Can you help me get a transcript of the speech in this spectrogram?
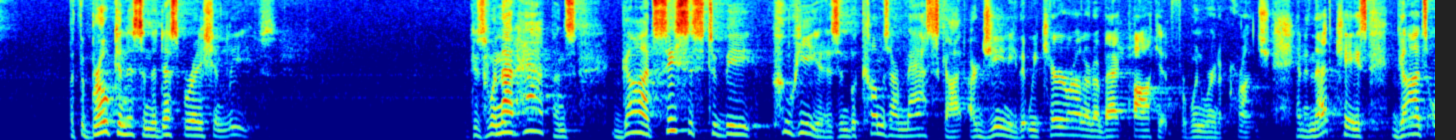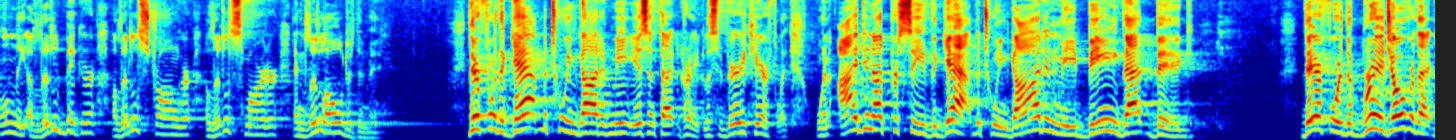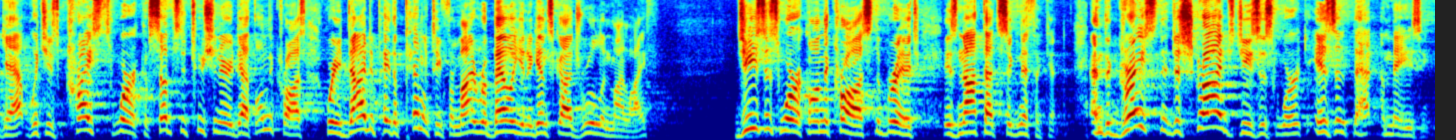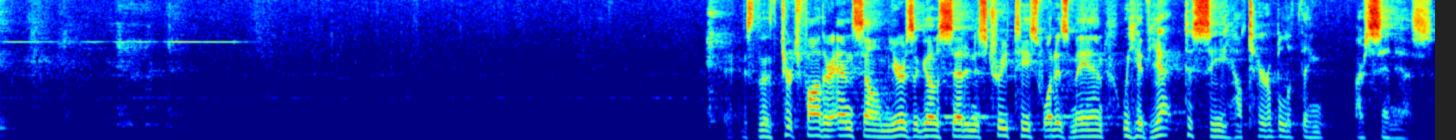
but the brokenness and the desperation leaves. Because when that happens, God ceases to be who He is and becomes our mascot, our genie that we carry around in our back pocket for when we're in a crunch. And in that case, God's only a little bigger, a little stronger, a little smarter, and a little older than me. Therefore, the gap between God and me isn't that great. Listen very carefully. When I do not perceive the gap between God and me being that big, Therefore, the bridge over that gap, which is Christ's work of substitutionary death on the cross, where He died to pay the penalty for my rebellion against God's rule in my life, Jesus' work on the cross, the bridge, is not that significant. And the grace that describes Jesus' work isn't that amazing. As the church father Anselm years ago said in his treatise, What is Man? We have yet to see how terrible a thing our sin is.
